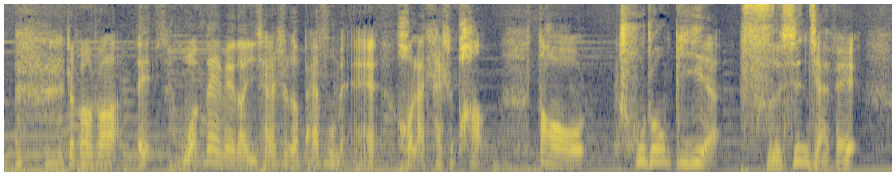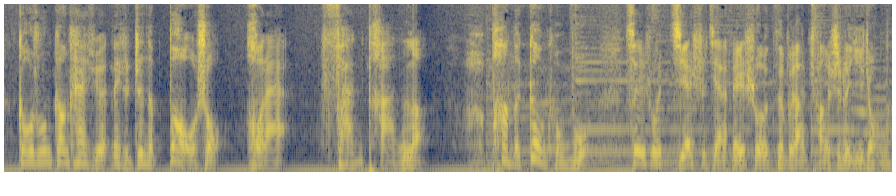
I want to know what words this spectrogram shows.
这朋友说了，哎，我妹妹呢，以前是个白富美，后来开始胖，到初中毕业死心减肥，高中刚开学那是真的暴瘦，后来反弹了，胖的更恐怖。所以说节食减肥是我最不敢尝试的一种了。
